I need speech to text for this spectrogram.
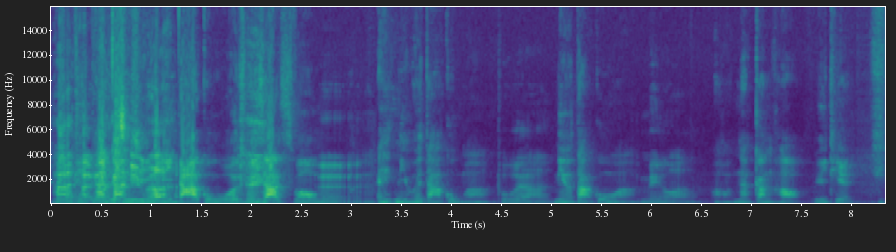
他弹钢琴，你打鼓，我吹萨克斯风。哎、欸，你会打鼓吗？不会啊。你有打过吗？没有啊。哦，那刚好玉田。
